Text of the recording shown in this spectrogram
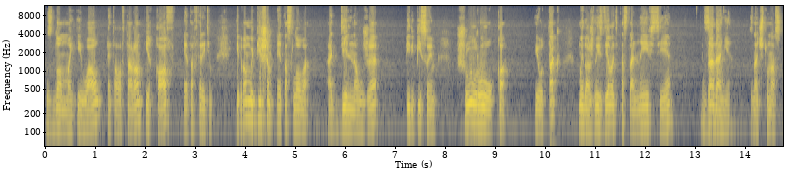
с доммой и вау это во втором, и ков это в третьем. И потом мы пишем это слово отдельно уже, переписываем шурука. И вот так мы должны сделать остальные все задания. Значит, у нас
